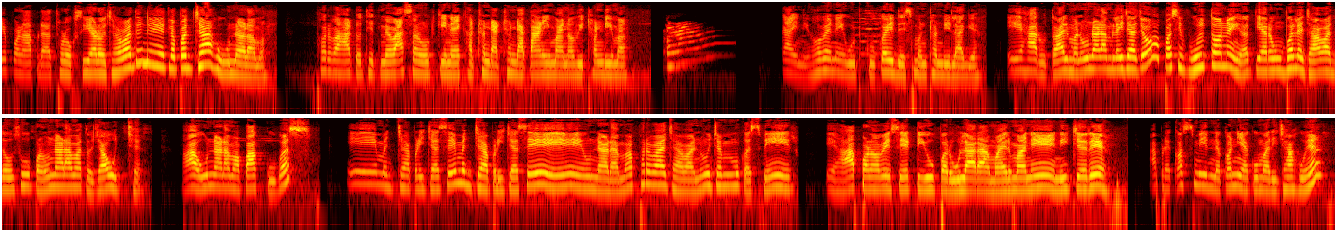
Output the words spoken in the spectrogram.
એ પણ આપણે થોડોક શિયાળો જવા દે ને, એટલે પછી જાહું ઉનાળામાં. ફરવા હાટોથી મેં વાસણ ઉટકી નાખ્યા ઠંડા ઠંડા પાણીમાં નવી ઠંડીમાં. કાંઈ નહીં, હવે નહીં ઉટકું, કહી દઈશ મને ઠંડી લાગે. એ સારું તો હાલ મને ઉનાળામાં લઈ જાજો પછી ભૂલતો નહીં, અત્યારે હું ભલે જવા દઉં છું, પણ ઉનાળામાં તો જવું જ છે. હા, ઉનાળામાં પાક્કું, બસ. એ મજા પડી જશે, મજા પડી જશે. ઉનાળામાં ફરવા જવાનું જમ્મુ કાશ્મીર. એ હા, પણ હવે સેટી ઉપર ઉલારા મારમાં ને નીચે રે. આપણે કાશ્મીર ને કન્યાકુમારી જાહું, હે?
